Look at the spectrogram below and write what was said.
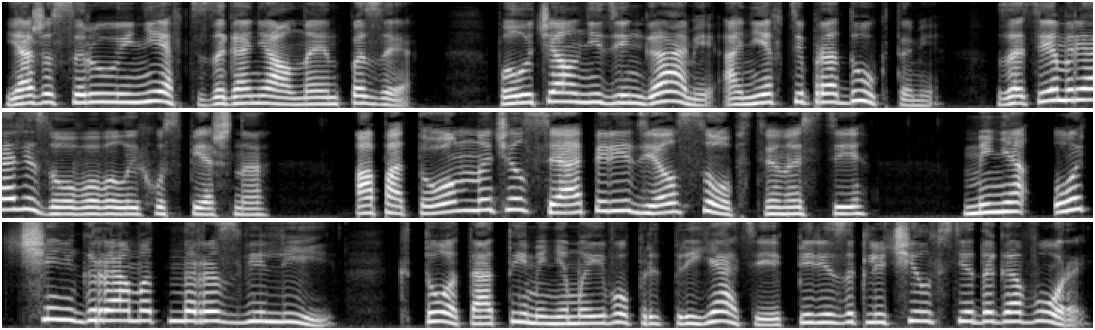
я же сырую нефть загонял на НПЗ, получал не деньгами, а нефтепродуктами» затем реализовывал их успешно. А потом начался передел собственности. Меня очень грамотно развели. Кто-то от имени моего предприятия перезаключил все договоры.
